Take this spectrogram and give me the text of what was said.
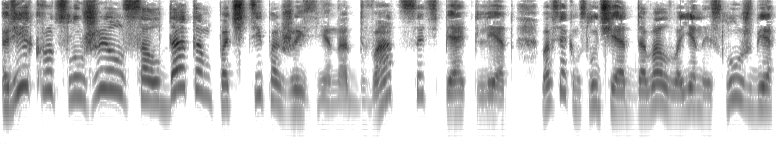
Рекрут служил солдатом почти пожизненно, 25 лет. Во всяком случае, отдавал военной службе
